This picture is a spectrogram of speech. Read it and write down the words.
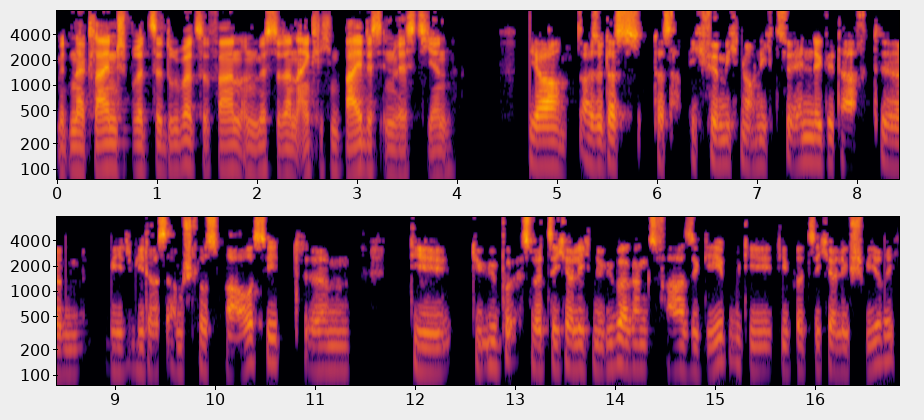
mit einer kleinen Spritze drüber zu fahren und müsste dann eigentlich in beides investieren. Ja, also das, das habe ich für mich noch nicht zu Ende gedacht, ähm, wie, wie das am Schluss mal aussieht. Ähm, die, die Über es wird sicherlich eine Übergangsphase geben, die, die wird sicherlich schwierig.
